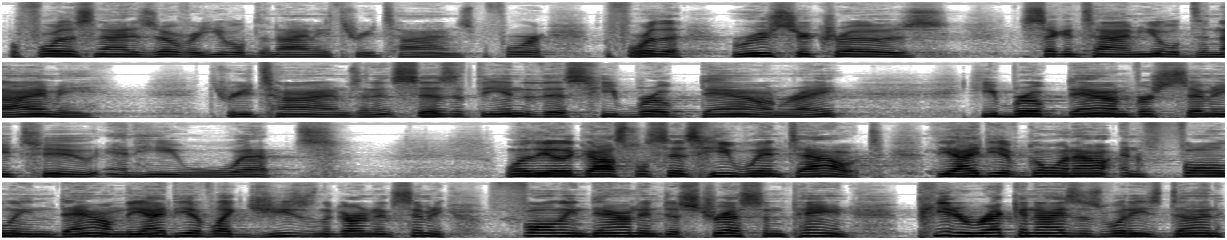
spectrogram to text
Before this night is over, you will deny me three times. Before, before the rooster crows the second time, you will deny me three times. And it says at the end of this, he broke down, right? He broke down, verse 72, and he wept. One of the other gospels says he went out. The idea of going out and falling down, the idea of like Jesus in the Garden of Gethsemane falling down in distress and pain. Peter recognizes what he's done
